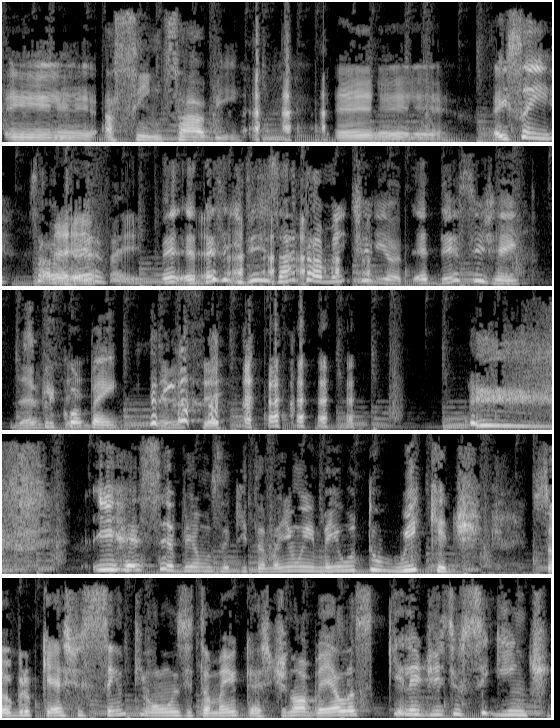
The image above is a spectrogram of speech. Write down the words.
é. Assim, sabe? É. É isso aí, sabe? É isso aí. É, é é exatamente aí, ó. É desse jeito. Deve Explicou ser. bem. Deve ser. E recebemos aqui também um e-mail do Wicked sobre o cast 111, também o cast de novelas, que ele disse o seguinte:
